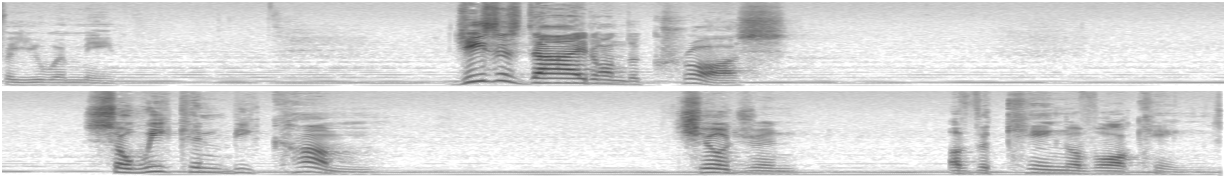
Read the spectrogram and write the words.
for you and me. Jesus died on the cross so we can become children of the King of all kings.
